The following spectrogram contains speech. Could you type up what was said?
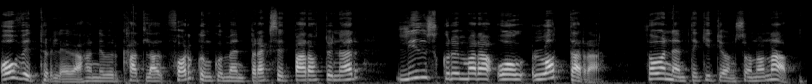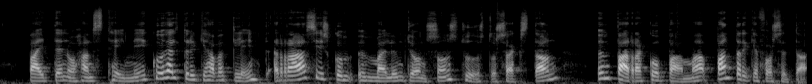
óvitturlega. Hann hefur kallað forgöngumenn Brexit baráttunar, líðskrumara og lottara, þó hann nefndi ekki Johnson á nafn. Biden og hans teimi kuð heldur ekki hafa glemt rasískum ummælum Johnsons 2016 um Barack Obama bandaríkjaforsetta.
